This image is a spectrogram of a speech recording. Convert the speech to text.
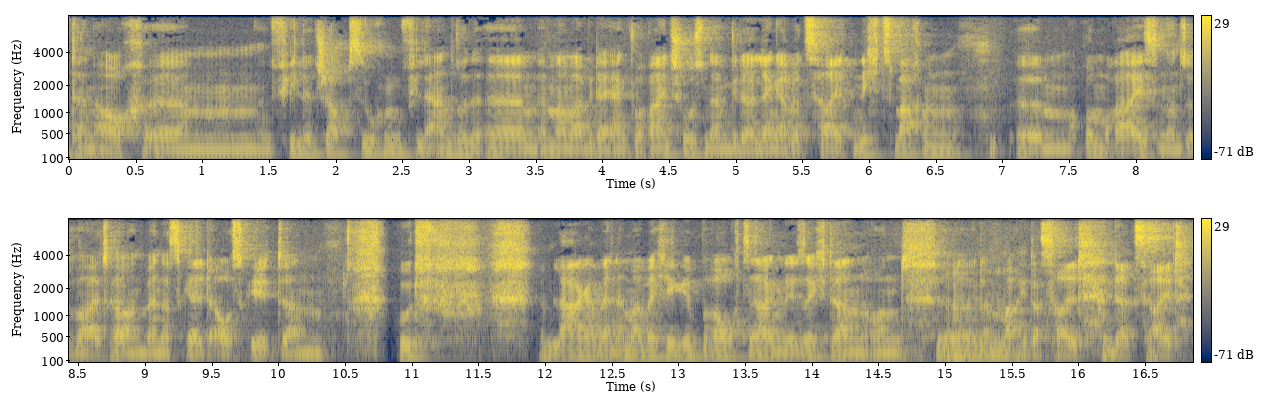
dann auch ähm, viele Jobs suchen, viele andere ähm, immer mal wieder irgendwo reinschussen, dann wieder längere Zeit nichts machen, ähm, rumreisen und so weiter. Und wenn das Geld ausgeht, dann gut, im Lager werden immer welche gebraucht, sagen die sich dann und äh, dann mhm. mache ich das halt in der Zeit.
